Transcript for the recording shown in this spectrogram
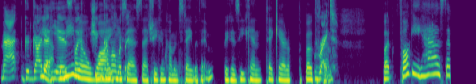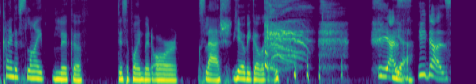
Matt, good guy yeah, that he is, we like know she why can come home he with me. says that she can come and stay with him because he can take care of both of them. Right. But Foggy has that kind of slight look of disappointment or slash here we go again. Yes, Yeah. he does.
